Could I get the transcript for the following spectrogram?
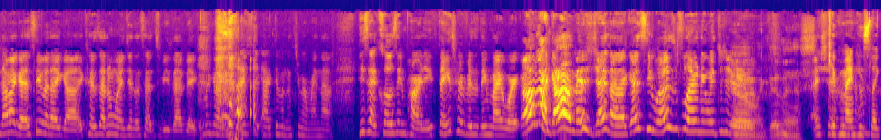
Now I gotta see what I got because I don't want Jenna's head to be that big. Oh my god, he's actually active on Instagram right now. He said closing party. Thanks for visiting my work. Oh my god, Miss Jenna. I guess he was flirting with you. Oh my goodness. I sure "Keep in mind he's like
